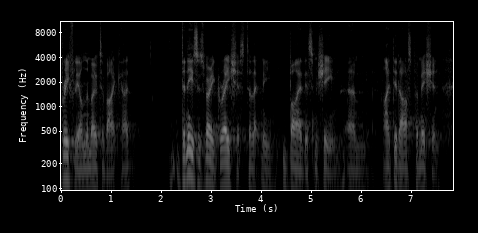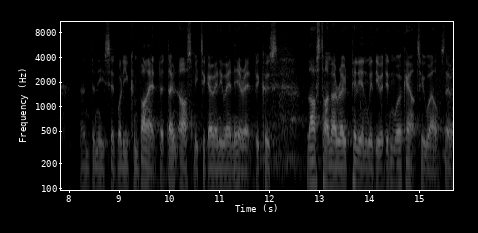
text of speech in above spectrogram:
briefly on the motorbike. I, Denise was very gracious to let me buy this machine. Um, I did ask permission, and Denise said, Well, you can buy it, but don't ask me to go anywhere near it because last time I rode pillion with you, it didn't work out too well. So,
